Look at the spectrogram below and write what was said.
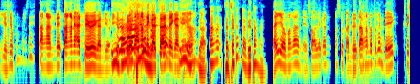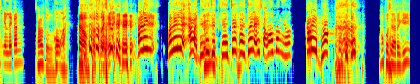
iya sih bener sih tangannya tangannya adewe kan yo. Iya, Ya, tangan tangannya dia. gajahnya kan Iya, ya. enggak. Tangan gajah kan enggak ada tangan. Nah, iya makanya soalnya kan masuk duwe tangan tapi kan DE sikile kan Salto. kok apa sih? Paling paling lek awak dhewe mijet gajah gajah lek iso ngomong yo. Keriblok. Apa sih hari ini?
